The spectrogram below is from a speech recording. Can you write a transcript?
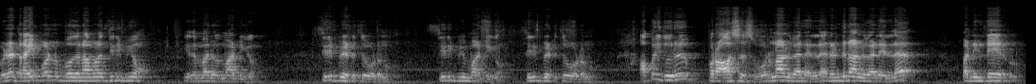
விட ட்ரை பண்ணும்போது நம்மளும் திருப்பியும் இந்த மாதிரி மாட்டிக்கும். திருப்பி எடுத்து விடணும். திருப்பி மாட்டிக்கும். திருப்பி எடுத்து விடணும் அப்போ இது ஒரு ப்ராசஸ் ஒரு நாள் வேலை இல்லை ரெண்டு நாள் வேலை இல்லை பண்ணிக்கிட்டே இருக்கணும்.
